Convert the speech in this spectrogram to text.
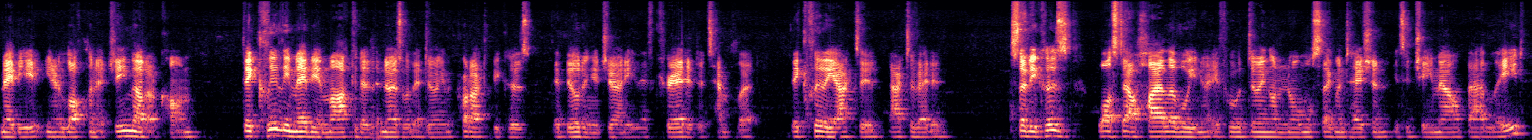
maybe you know Lachlan at gmail.com, they're may be a marketer that knows what they're doing in the product because they're building a journey, they've created a template, they're clearly acted activated. So because whilst our high level, you know, if we were doing on normal segmentation, it's a Gmail bad lead,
